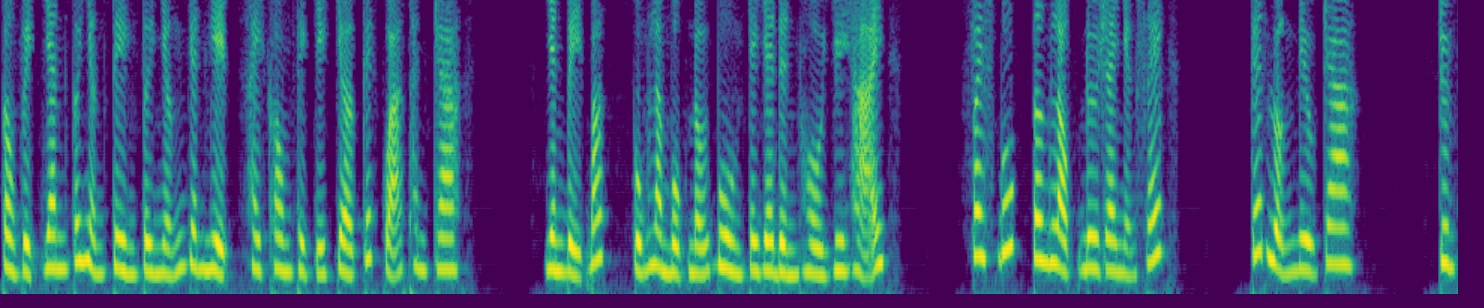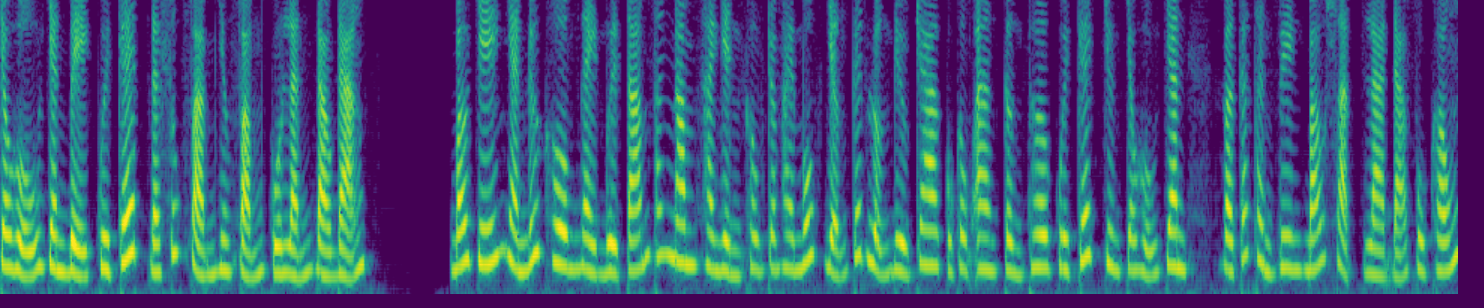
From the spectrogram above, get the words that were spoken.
Còn việc danh có nhận tiền từ những doanh nghiệp hay không thì chỉ chờ kết quả thanh tra. Danh bị bắt cũng là một nỗi buồn cho gia đình Hồ Duy Hải. Facebook Tân Lộc đưa ra nhận xét. Kết luận điều tra Trương Châu Hữu danh bị quy kết đã xúc phạm nhân phẩm của lãnh đạo đảng. Báo chí nhà nước hôm ngày 18 tháng 5 2021 dẫn kết luận điều tra của Công an Cần Thơ quy kết Trương Châu Hữu Danh và các thành viên báo sạch là đã vu khống,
